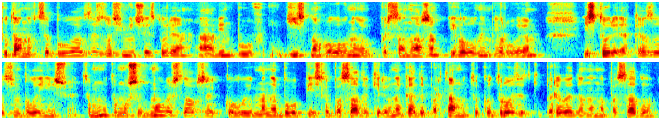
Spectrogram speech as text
Буданов це була зовсім інша історія. Він був дійсно головним персонажем і головним героєм. Історія, яка зовсім була іншою. Тому, тому що мова йшла вже, коли мене було після посади керівника департаменту контррозвідки переведено на посаду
